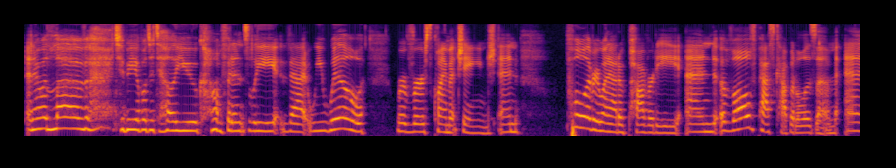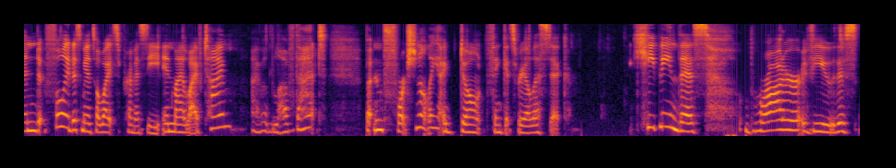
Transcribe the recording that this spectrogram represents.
And I would love to be able to tell you confidently that we will reverse climate change and pull everyone out of poverty and evolve past capitalism and fully dismantle white supremacy in my lifetime. I would love that. But unfortunately, I don't think it's realistic. Keeping this broader view, this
